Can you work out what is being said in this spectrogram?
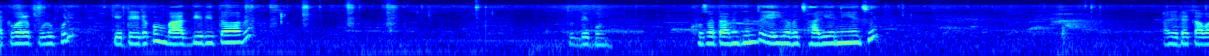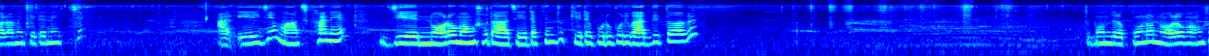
একেবারে পুরোপুরি কেটে এরকম বাদ দিয়ে দিতে হবে। তো দেখুন, খোসাটা আমি কিন্তু এইভাবে ছাড়িয়ে নিয়েছি। আর এটাকে আবার আমি কেটে নিচ্ছি। আর এই যে মাঝখানের যে নরম অংশটা আছে, এটা কিন্তু কেটে পুরোপুরি বাদ দিতে হবে। তো বন্ধুরা, কোনো নরম অংশ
